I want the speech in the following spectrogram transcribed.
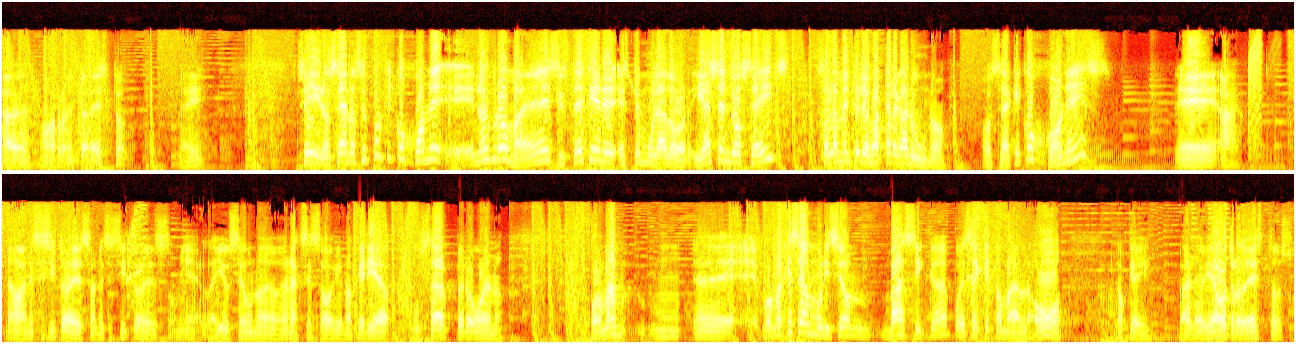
a ver, vamos a reventar esto. Ahí. Sí, o sea, no sé por qué cojones... Eh, no es broma, ¿eh? Si ustedes tienen este emulador y hacen dos saves, solamente les va a cargar uno. O sea, ¿qué cojones? Eh... Ah, no, necesito eso, necesito eso, mierda. Yo usé uno de un accesorio, no quería usar, pero bueno. Por más... Mm, eh, por más que sea munición básica, pues hay que tomarla. Oh, ok. Vale, había otro de estos.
